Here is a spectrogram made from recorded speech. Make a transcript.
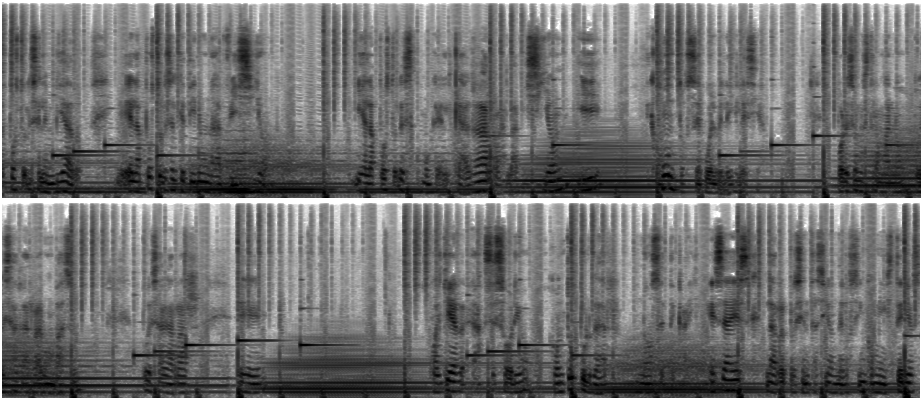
apóstol es el enviado. El apóstol es el que tiene una visión. Y el apóstol es como que el que agarra la visión y juntos se vuelve la iglesia. Por eso nuestra mano puedes agarrar un vaso, puedes agarrar cualquier accesorio con tu pulgar no se te cae. Esa es la representación de los cinco ministerios,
